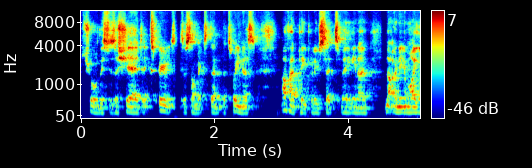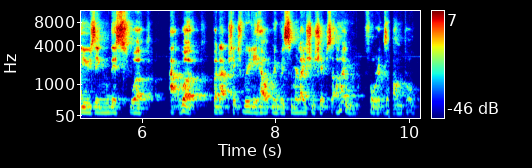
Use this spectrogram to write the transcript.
sure this is a shared experience to some extent between us. I've had people who said to me, you know, not only am I using this work at work, but actually it's really helped me with some relationships at home, for example.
